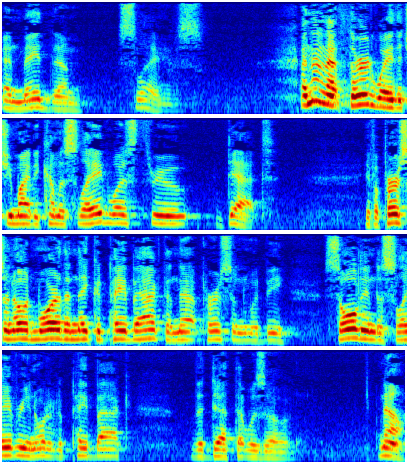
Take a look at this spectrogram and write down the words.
and made them slaves. And then that third way that you might become a slave was through debt. If a person owed more than they could pay back, then that person would be sold into slavery in order to pay back the debt that was owed. Now,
